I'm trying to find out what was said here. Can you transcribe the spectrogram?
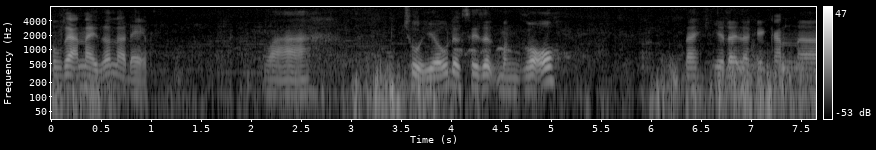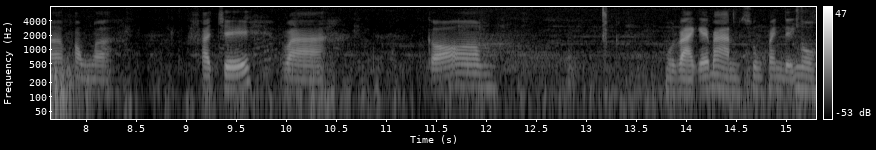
Không gian này rất là đẹp. Và chủ yếu được xây dựng bằng gỗ. Đây, như đây là cái căn ờ, phòng ờ, pha chế. Và có một vài cái bàn xung quanh để ngồi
